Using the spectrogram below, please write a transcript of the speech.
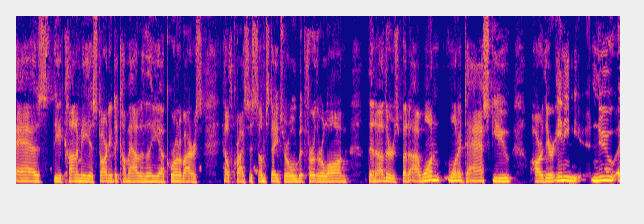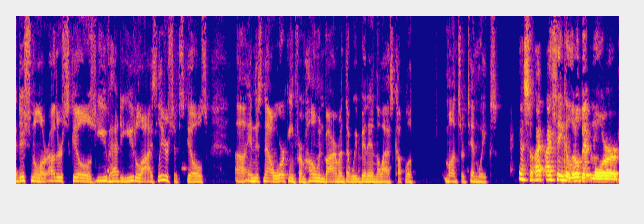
as the economy is starting to come out of the uh, coronavirus health crisis. Some states are a little bit further along than others, but I want, wanted to ask you: Are there any new, additional, or other skills you've had to utilize, leadership skills, uh, in this now working from home environment that we've been in the last couple of months or ten weeks? Yeah, so I, I think a little bit more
